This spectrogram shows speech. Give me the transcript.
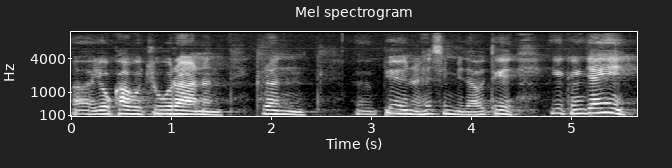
어, 욕하고 죽으라는 그런 어, 표현을 했습니다. 어떻게 이게 굉장히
